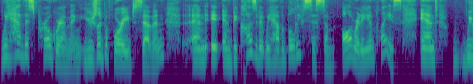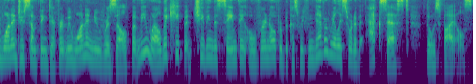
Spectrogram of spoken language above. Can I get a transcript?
we have this programming usually before age 7 and it and because of it we have a belief system already in place. And we want to do something different. We want a new result, but meanwhile we keep achieving the same thing over and over because we've never really sort of accessed those files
